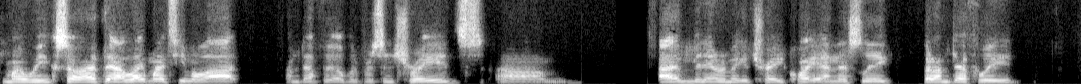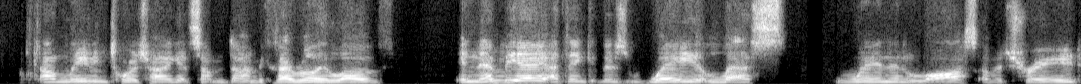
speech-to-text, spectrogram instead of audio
for my week. So I think I like my team a lot. I'm definitely open for some trades. Um, I haven't been able to make a trade quite in this league, but I'm definitely I'm leaning towards trying to get something done because I really love in the NBA. I think there's way less win and loss of a trade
